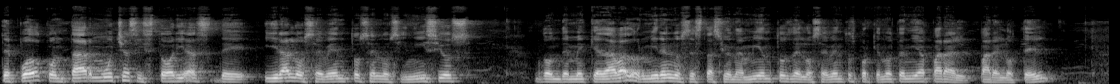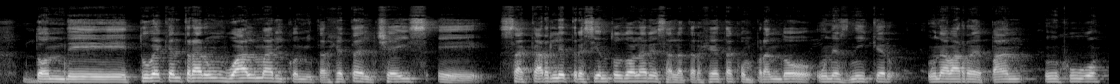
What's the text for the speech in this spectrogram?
Te puedo contar muchas historias de ir a los eventos en los inicios, donde me quedaba a dormir en los estacionamientos de los eventos porque no tenía para el, para el hotel donde tuve que entrar a un Walmart y con mi tarjeta del Chase eh, sacarle 300 dólares a la tarjeta comprando un sneaker, una barra de pan, un jugo,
